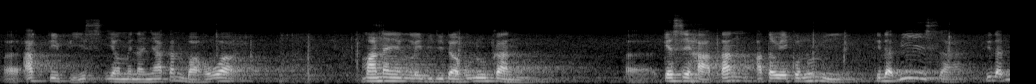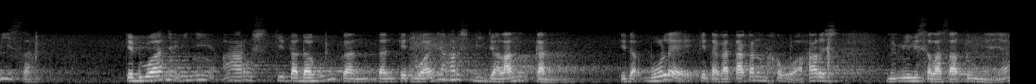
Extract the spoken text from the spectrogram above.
uh, aktivis yang menanyakan bahwa mana yang lebih didahulukan uh, kesehatan atau ekonomi. Tidak bisa, tidak bisa. Keduanya ini harus kita dahulukan dan keduanya harus dijalankan. Tidak boleh kita katakan bahwa harus memilih salah satunya ya.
